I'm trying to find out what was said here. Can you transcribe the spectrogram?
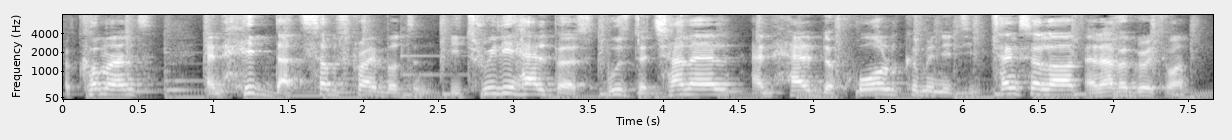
a comment, and hit that subscribe button. It really helps us boost the channel and help the whole community. Thanks a lot and have a great one.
